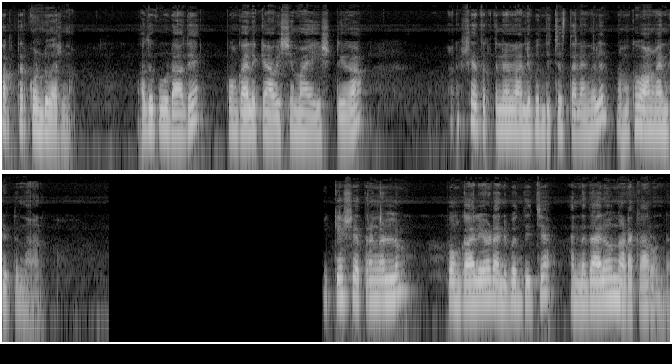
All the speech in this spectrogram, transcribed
ഭക്തർ കൊണ്ടുവരണം. അതുകൂടാതെ പൊങ്കാലയ്ക്ക് ആവശ്യമായ ഇഷ്ടിക ക്ഷേത്രത്തിനോടനുബന്ധിച്ച സ്ഥലങ്ങളിൽ നമുക്ക് വാങ്ങാൻ കിട്ടുന്നതാണ്. മിക്ക ക്ഷേത്രങ്ങളിലും പൊങ്കാലയോടനുബന്ധിച്ച് അന്നദാനവും നടക്കാറുണ്ട്.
